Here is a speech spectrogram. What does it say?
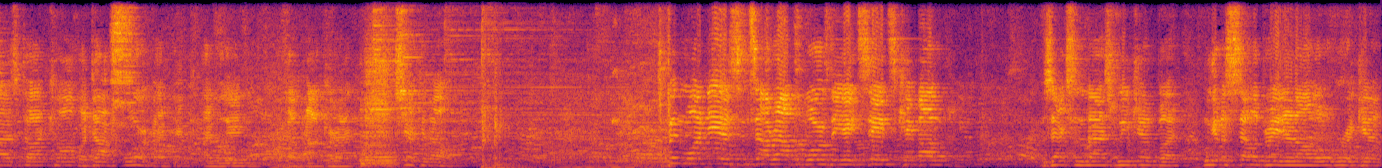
Stars.com or .org, I think, I believe, if I'm not correct. Check it out. It's been one year since our album War of the Eight Saints came out. It was actually last weekend, but we're gonna celebrate it all over again.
